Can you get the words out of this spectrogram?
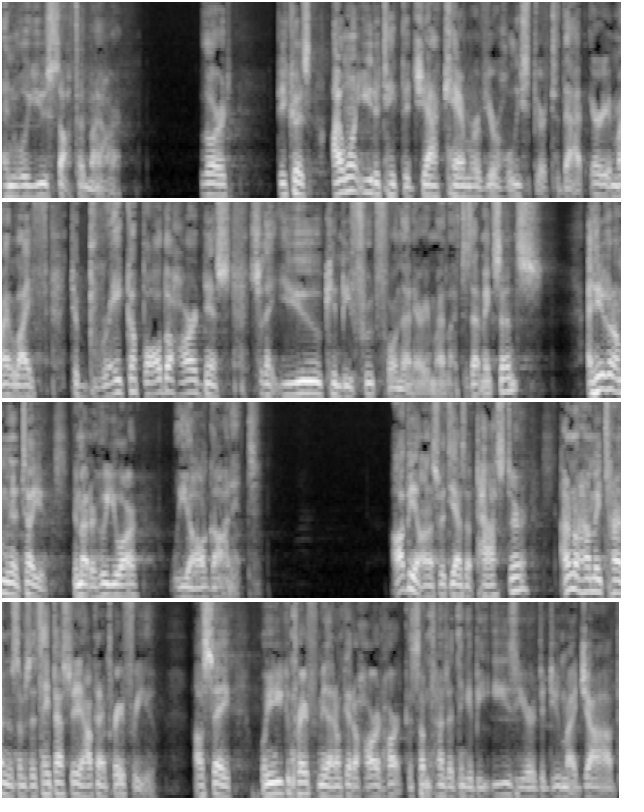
and will you soften my heart? Lord, because I want you to take the jackhammer of your Holy Spirit to that area of my life to break up all the hardness so that you can be fruitful in that area of my life. Does that make sense? And here's what I'm going to tell you. No matter who you are, we all got it. I'll be honest with you as a pastor. I don't know how many times someone says, Hey, Pastor, how can I pray for you? I'll say, Well, you can pray for me. I don't get a hard heart because sometimes I think it'd be easier to do my job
